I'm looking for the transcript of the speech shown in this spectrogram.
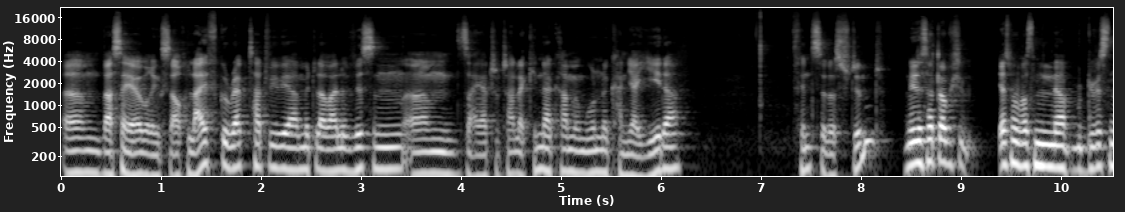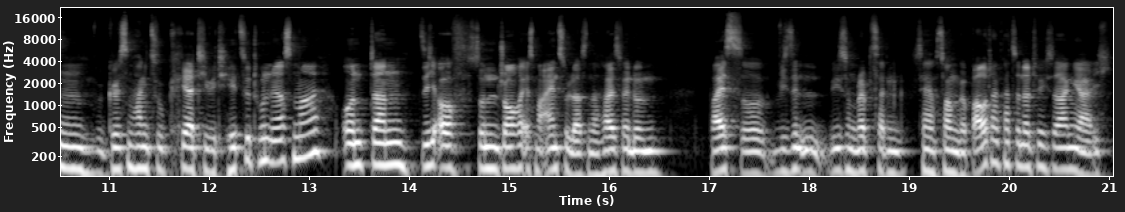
ähm, was er ja übrigens auch live gerappt hat, wie wir ja mittlerweile wissen, ähm, sei ja totaler Kinderkram im Grunde, kann ja jeder. Findest du, das stimmt? Nee, das hat, glaube ich, erstmal was mit einem gewissen, gewissen Hang zu Kreativität zu tun erstmal und dann sich auf so ein Genre erstmal einzulassen. Das heißt, wenn du weißt, so, wie, sind, wie ist so ein Rap-Song gebaut, dann kannst du natürlich sagen, ja, ich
